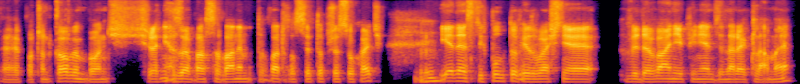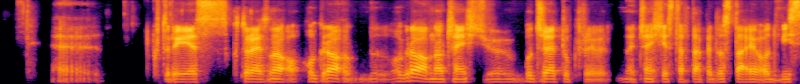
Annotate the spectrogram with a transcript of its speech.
e, początkowym bądź średnio zaawansowanym, to warto sobie to przesłuchać. Mhm. Jeden z tych punktów jest właśnie wydawanie pieniędzy na reklamę. E, który jest, która jest no, ogrom, ogromną część budżetu, który najczęściej startupy dostają od VC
